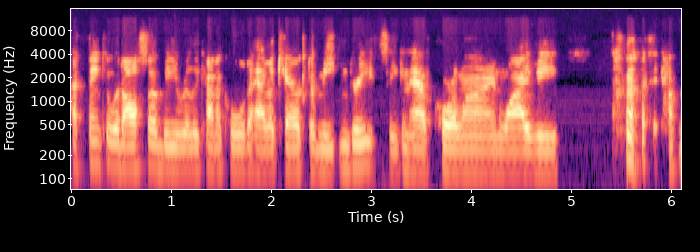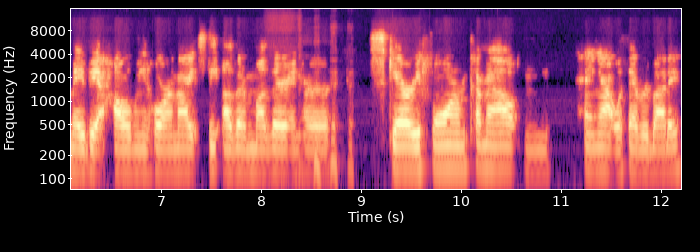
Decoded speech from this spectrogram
I think it would also be really kind of cool to have a character meet and greet. So you can have Coraline, Wybie, maybe at Halloween Horror Nights, the other mother in her scary form come out and hang out with everybody.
